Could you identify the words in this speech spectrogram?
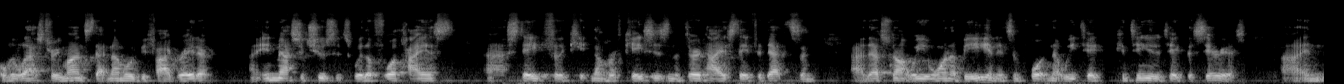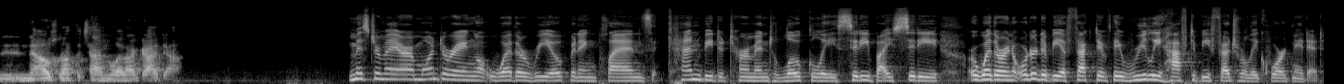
over the last three months, that number would be far greater. Uh, in Massachusetts, we're the fourth highest uh, state for the number of cases and the third highest state for deaths. And uh, that's not where you want to be. And it's important that we take continue to take this serious. Uh, and, and now's not the time to let our guard down. Mr. Mayor, I'm wondering whether reopening plans can be determined locally, city by city, or whether, in order to be effective, they really have to be federally coordinated.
